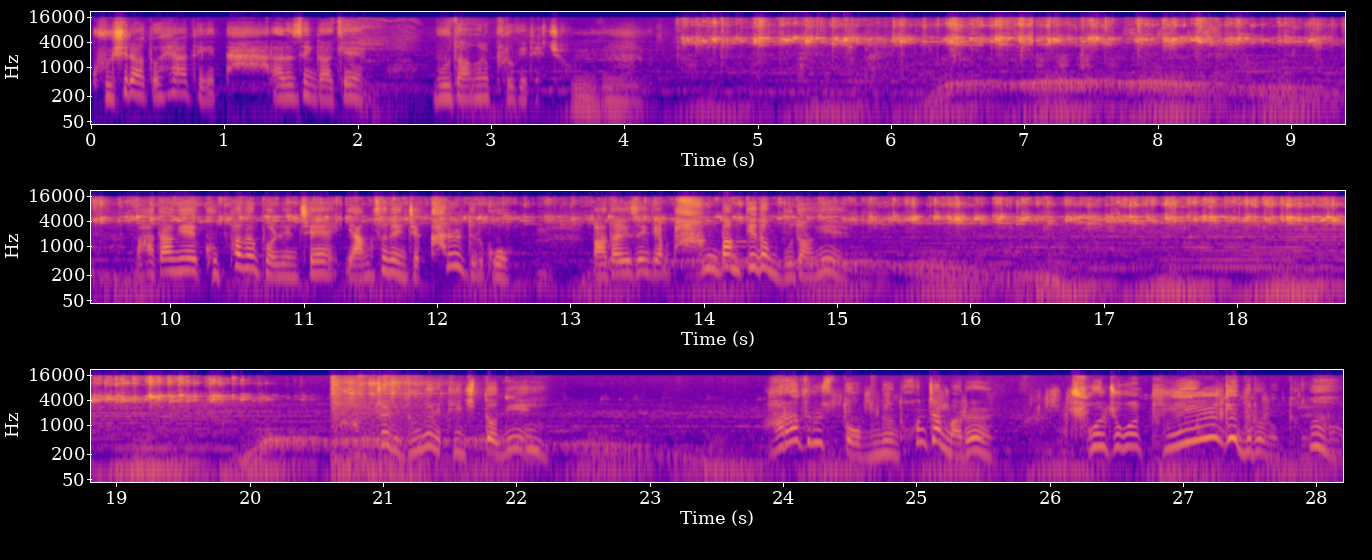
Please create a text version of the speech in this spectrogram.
굿이라도 해야 되겠다라는 생각에 무당을 부르게 되죠. 마당에 구판을 벌린 채 양손에 이제 칼을 들고 마당에서 그냥 방방 뛰던 무당이 갑자기 눈을 뒤집더니 알아들을 수도 없는 혼잣말을 중얼중얼 길게 늘어놓더래요.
